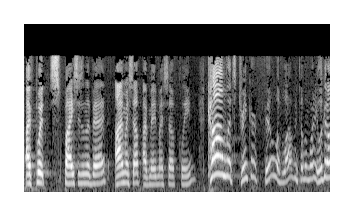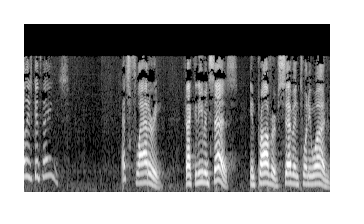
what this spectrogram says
I've put spices in the bed. I myself, I've made myself clean. Come, let's drink our fill of love until the morning. Look at all these good things. That's flattery. In fact, it even says in Proverbs 7:21,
